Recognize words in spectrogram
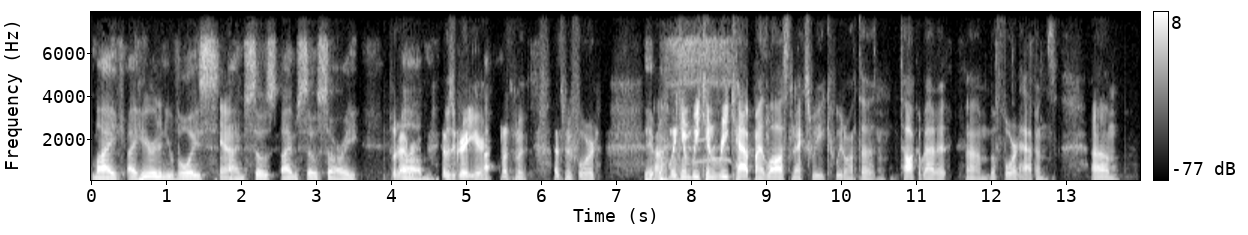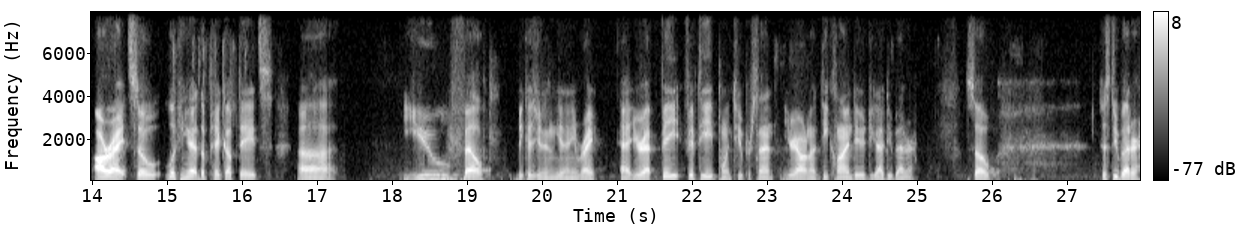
Mike, I hear it in your voice. Yeah. I'm so. I'm so sorry. Whatever. Um, it was a great year. Let's move. Let's move forward. it- Uh, we can we can recap my loss next week. We don't have to talk about it um, before it happens. Um, all right. So looking at the pick updates, uh, you fell because you didn't get any right. At you're at fifty-eight point two percent. You're on a decline, dude. You gotta do better. So just do better.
